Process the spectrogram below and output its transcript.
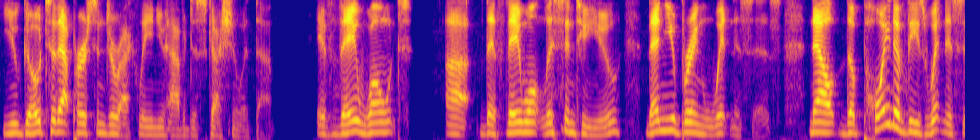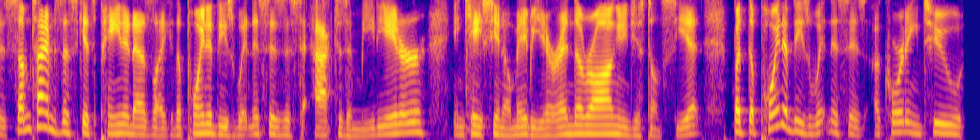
You go to that person directly and you have a discussion with them. If they won't uh, if they won't listen to you, then you bring witnesses. Now, the point of these witnesses, sometimes this gets painted as like the point of these witnesses is to act as a mediator in case, you know, maybe you're in the wrong and you just don't see it. But the point of these witnesses, according to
